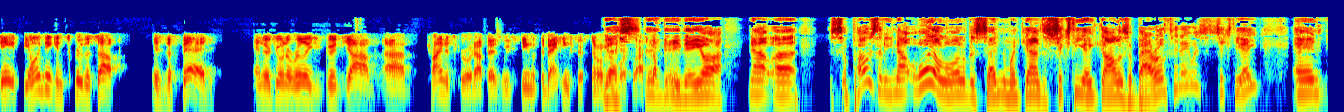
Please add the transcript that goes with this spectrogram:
shape. The only thing that can screw this up is the Fed, and they're doing a really good job uh, trying to screw it up, as we've seen with the banking system over the Yes, course of the last they, couple they, they are now. Uh, supposedly, now oil all of a sudden went down to sixty eight dollars a barrel today. Was sixty eight? And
